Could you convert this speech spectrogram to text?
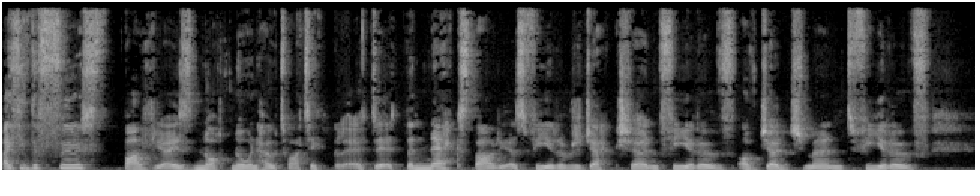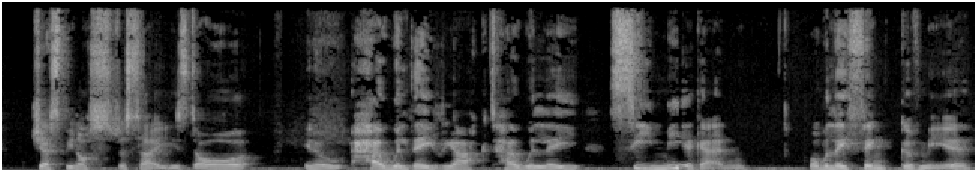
I think the first barrier is not knowing how to articulate it. The next barrier is fear of rejection, fear of, of judgment, fear of just being ostracized or you know, how will they react? How will they see me again? What will they think of me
